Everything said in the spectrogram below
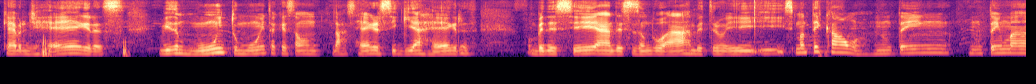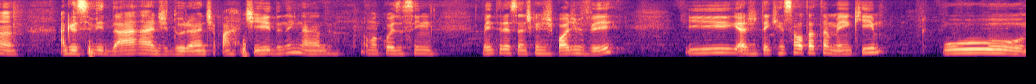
quebra de regras, visa muito, muito a questão das regras, seguir a regra, obedecer à decisão do árbitro e, e, se manter calmo. Não tem, não tem uma agressividade durante a partida nem nada. É uma coisa assim bem interessante que a gente pode ver e a gente tem que ressaltar também que o,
